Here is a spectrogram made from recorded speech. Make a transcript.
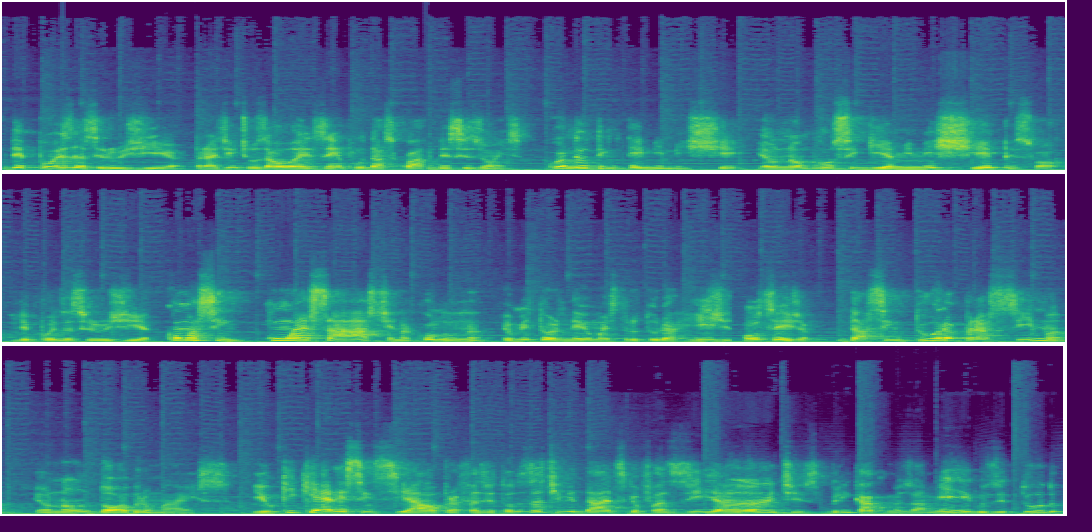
depois da cirurgia? Pra gente usar o exemplo das quatro decisões. Quando eu tentei me mexer, eu não conseguia me mexer, pessoal, depois da cirurgia. Como assim? Com essa haste na coluna, eu me tornei uma estrutura rígida. Ou seja, da cintura para cima, eu não dobro mais. E o que, que era essencial para fazer todas as atividades que eu fazia antes, brincar com meus amigos e tudo,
